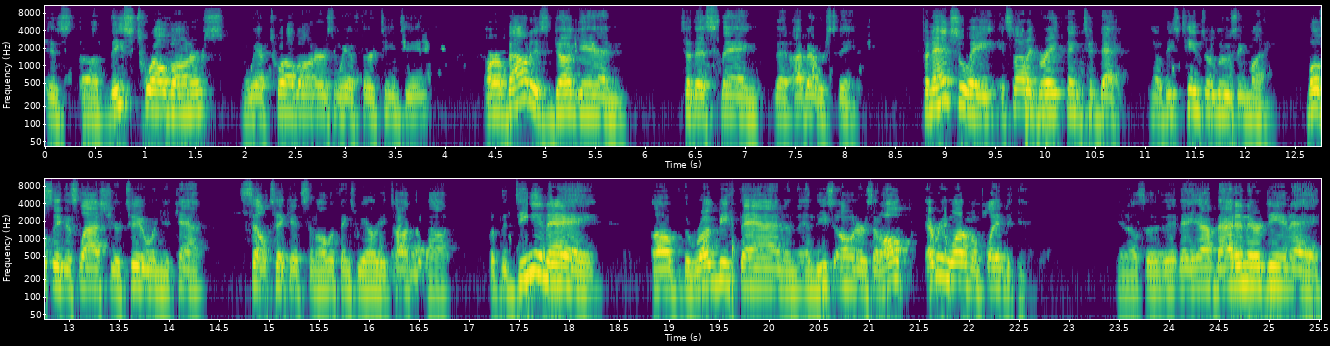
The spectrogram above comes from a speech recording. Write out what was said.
is uh, these 12 owners, and we have 12 owners and we have 13 teams, are about as dug in to this thing that I've ever seen. Financially, it's not a great thing today. You know, these teams are losing money, mostly this last year too, when you can't sell tickets and all the things we already talked about. But the DNA of the rugby fan and, and these owners, and all every one of them played the game. You know, so they, they have that in their DNA.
